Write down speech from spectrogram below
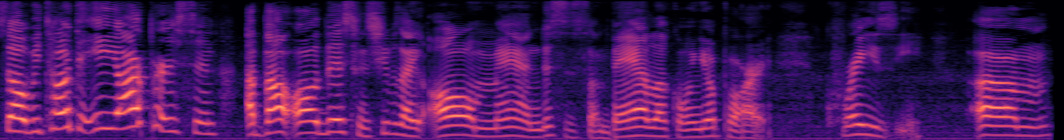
So we told the ER person about all this, and she was like, oh man, this is some bad luck on your part. Crazy. Um,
